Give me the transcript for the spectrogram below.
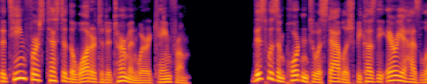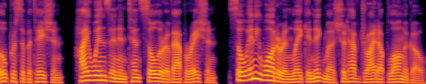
The team first tested the water to determine where it came from. This was important to establish because the area has low precipitation, high winds and intense solar evaporation, so any water in Lake Enigma should have dried up long ago.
